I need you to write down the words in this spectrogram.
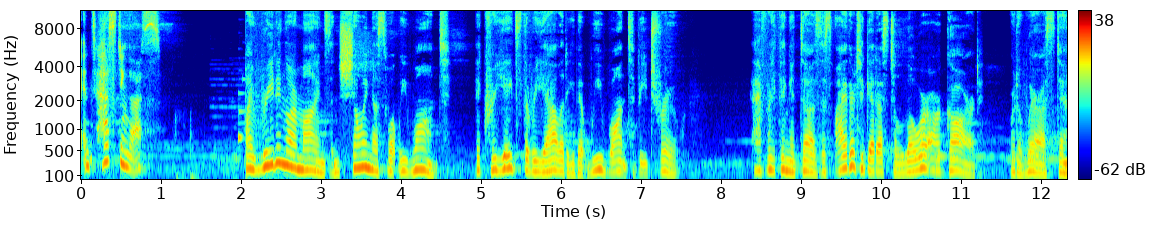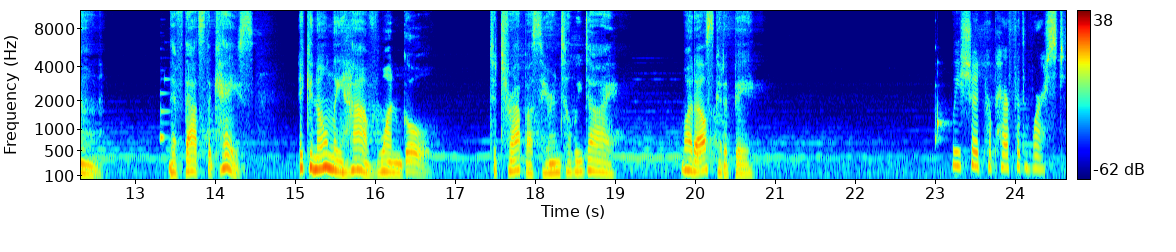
and testing us. By reading our minds and showing us what we want, it creates the reality that we want to be true. Everything it does is either to get us to lower our guard, or to wear us down. If that's the case, it can only have one goal. To trap us here until we die. What else could it be? We should prepare for the worst,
